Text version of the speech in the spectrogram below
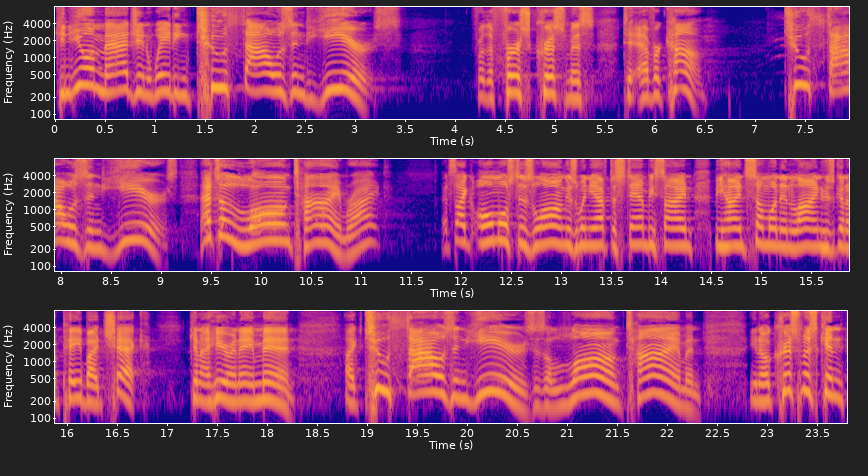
can you imagine waiting 2,000 years for the first Christmas to ever come? 2,000 years. That's a long time, right? That's like almost as long as when you have to stand beside, behind someone in line who's going to pay by check. Can I hear an amen? Like 2,000 years is a long time. And, you know, Christmas can,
